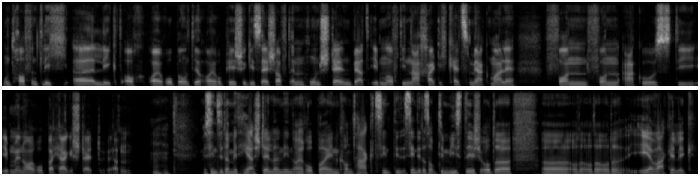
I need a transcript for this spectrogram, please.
Und hoffentlich äh, legt auch Europa und die europäische Gesellschaft einen hohen Stellenwert eben auf die Nachhaltigkeitsmerkmale von, von Akkus, die eben in Europa hergestellt werden. Mhm. Sind Sie da mit Herstellern in Europa in Kontakt? Sind die, sehen die das optimistisch oder, äh, oder, oder, oder eher wackelig?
